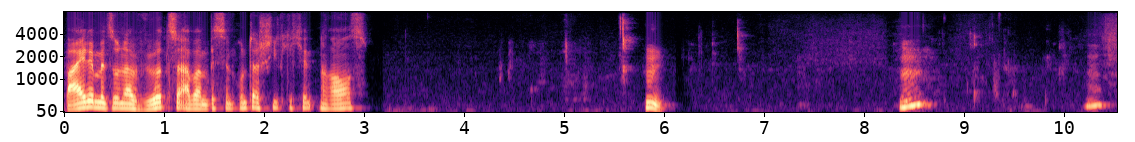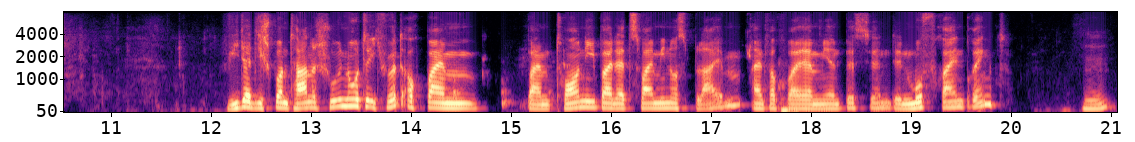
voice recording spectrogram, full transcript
Beide mit so einer Würze, aber ein bisschen unterschiedlich hinten raus. Hm. Hm? Hm? Wieder die spontane Schulnote. Ich würde auch beim, beim Tawny bei der 2 Minus bleiben, einfach weil er mir ein bisschen den Muff reinbringt. Hm.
